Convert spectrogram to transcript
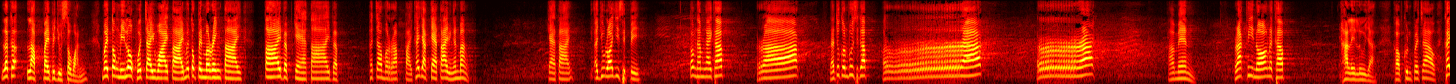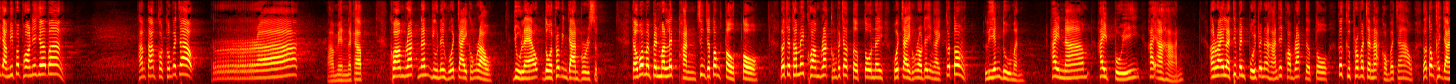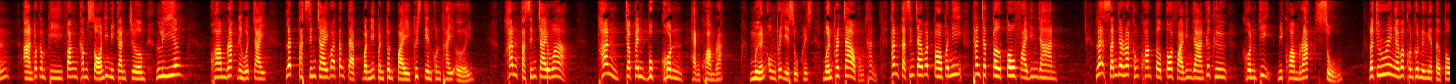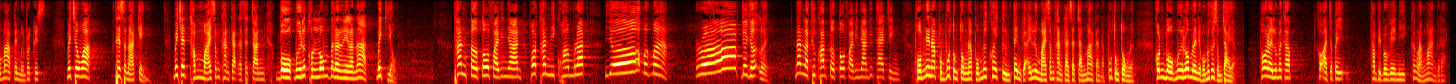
แล้วก็หลับไปไปอยู่สวรรค์ ไม่ต้องมีโรคหัวใจวายตาย ไม่ต้องเป็นมะเร็งตาย ตายแบบแก่ตายแบบพระเจ้ามารับไปใครอยากแก่ตายอย่างนั้นบ้าง แก่ตาย อายุร้อยี่สิบปี ต้องทำไงครับ รักแต่ทุกคนพูดสิครับ รัก รักอาเมน รักพี่น้องนะครับฮาเลลูยาขอบคุณพระเจ้า ใครอยากมีพระพรเยอะๆบ้างทำตามกฎของพระเจ้า รักอาเมนนะครับ ความรักนั้นอยู่ในหัวใจของเรา อยู่แล้วโดยพระวิญญาณบริสุทธิ์ แต่ว่ามันเป็นมเมล็ดพันธุ์ ซึ่งจะต้องเติบโต เราจะทำให้ความรักของพระเจ้าเติบโตในหัวใจของเราได้ยังไง ก็ต้องเลี้ยงดูมัน ให้น้ำให้ปุ๋ย ให้อาหาร อะไรล่ะที่เป็นปุ๋ยเป็นอาหารให้ความรักเติบโต ก็คือพระวจนะของพระเจ้า เราต้องขยันอ่านพระคัมภีร์ ฟังคำสอนที่มีการเจิม เลี้ยงความรักในหัวใจ และตัดสินใจว่าตั้งแต่วันนี้เป็นต้นไป คริสเตียนคนไทยเอ๋ย ท่านตัดสินใจว่าท่านจะเป็นบุคคลแห่งความรัก เหมือนองค์พระเยซูคริสต์เหมือนพระเจ้าของท่าน ท่านตัดสินใจว่าต่อไปนี้ ท่านจะเติบโตฝ่ายวิญญาณ และสัญลักษณ์ของความเติบโตฝ่ายวิญญาณก็คือคนที่มีความรักสูง เราจะรู้ได้ไงว่าคนคนหนึ่งเนี่ยเติบโตมากเป็นเหมือนพระคริสต์ไม่ใช่ว่าเทศนาเก่ง ไม่ใช่ทำหมายสำคัญการอัศจรรย์ โบกมือแล้วคนล้มเป็นระเนระนาดไม่เกี่ยว ท่านเติบโตฝ่ายวิญญาณ เพราะท่านมีความรักเยอะมากๆ รักเยอะๆเลย นั่นแหละคือความเติบโตฝ่ายวิญญาณที่แท้จริง ผมเนี่ยนะผมพูดตรงๆนะ ผมไม่ค่อยตื่นเต้นกับไอ้เรื่องหมายสำคัญการสัจจันมากนั่นนะพูดตรงๆเลย คนโบกมือล้มอะไรเนี่ยผมไม่ค่อยสนใจอะเพราะอะไรรู้ไหมครับเขาอาจจะไปทำผิดประเวณีข้างหลังม่านก็ได้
